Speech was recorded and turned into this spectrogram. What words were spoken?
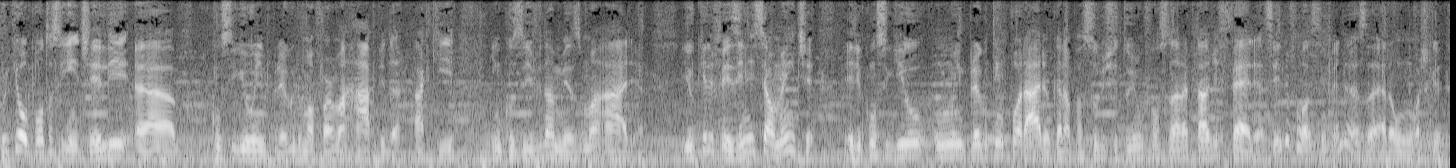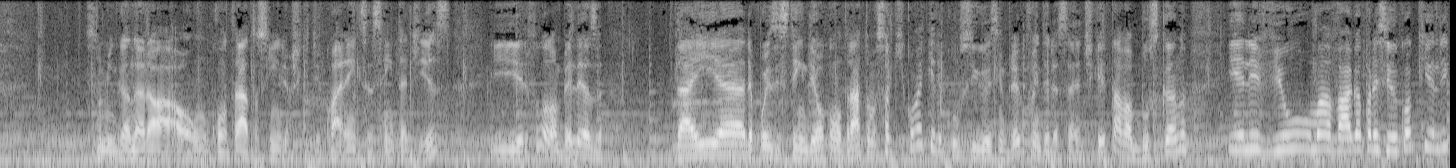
Porque o ponto é o seguinte, ele é, conseguiu o emprego de uma forma rápida aqui, inclusive na mesma área. E o que ele fez? Inicialmente, ele conseguiu um emprego temporário, que era para substituir um funcionário que estava de férias. E ele falou assim, beleza, era um, acho que, se não me engano, era um contrato assim, de, acho que de 40, 60 dias. E ele falou, não, beleza. Daí é, depois estendeu o contrato, mas só que como é que ele conseguiu esse emprego foi interessante, que ele estava buscando e ele viu uma vaga parecida com aquele,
